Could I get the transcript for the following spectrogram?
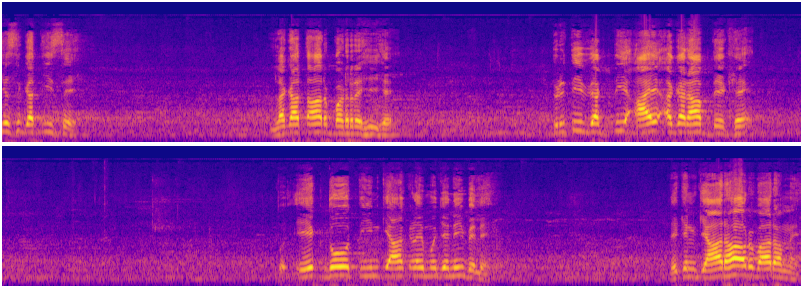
किस गति से लगातार बढ़ रही है? प्रति व्यक्ति आय अगर आप देखें तो एक, दो, तीन के आंकड़े मुझे नहीं मिले। लेकिन ग्यारह और बारह में,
